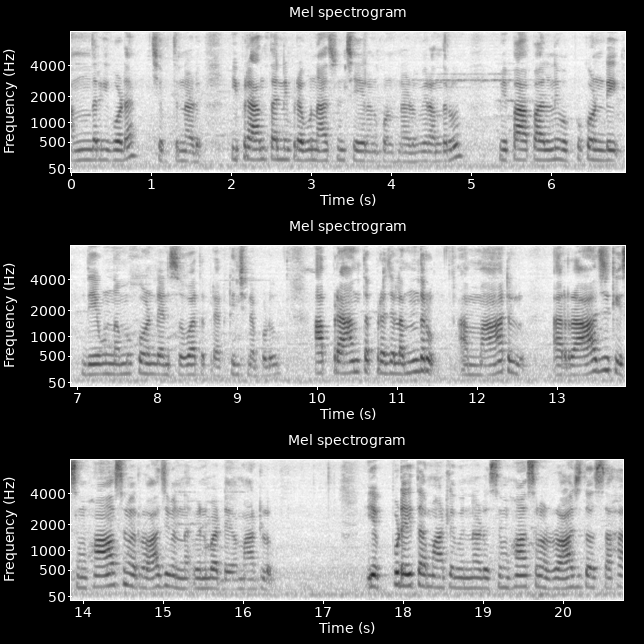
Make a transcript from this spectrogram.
అందరికీ కూడా చెప్తున్నాడు. ఈ ప్రాంతాన్ని ప్రభు నాశనం చేయాలనుకుంటున్నాడు. మీరందరూ మీ పాపాలని ఒప్పుకోండి దేవుణ్ణి నమ్ముకోండి అని సువార్త ప్రకటించినప్పుడు ఆ ప్రాంత ప్రజలందరూ ఆ మాటలు ఆ రాజుకి సింహాసనం రాజు విన్న వినబడ్డాయి ఆ మాటలు. ఎప్పుడైతే ఆ మాటలు విన్నాడో సింహాసనం రాజుతో సహా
